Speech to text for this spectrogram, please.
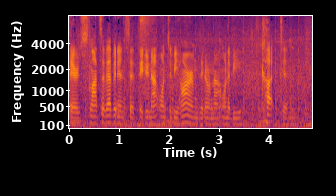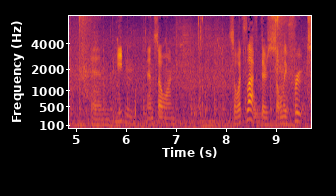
there's lots of evidence that they do not want to be harmed. They do not want to be cut and and eaten and so on. So what's left? There's only fruit.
